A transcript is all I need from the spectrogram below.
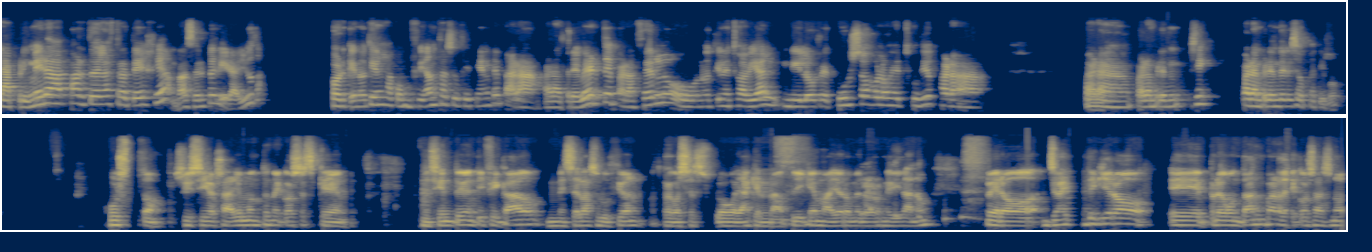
la primera parte de la estrategia va a ser pedir ayuda, porque no tienes la confianza suficiente para, para atreverte, para hacerlo, o no tienes todavía ni los recursos o los estudios para, para, para, sí, para emprender ese objetivo. Justo, sí, sí, o sea, hay un montón de cosas que me siento identificado, me sé la solución, otra cosa es luego ya que la aplique en mayor o menor medida, ¿no? Pero yo te quiero eh, preguntar un par de cosas, ¿no?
